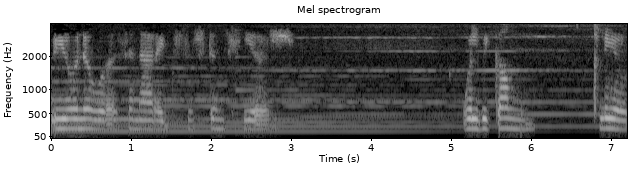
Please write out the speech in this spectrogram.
universe and our existence here will become clear.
